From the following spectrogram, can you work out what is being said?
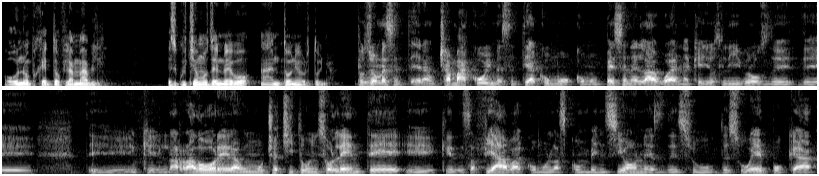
o un objeto flamable. Escuchemos de nuevo a Antonio Ortuño. Pues yo me sentía, era un chamaco y me sentía como, como pez en el agua en aquellos libros de, eh, en que el narrador era un muchachito insolente eh, que desafiaba como las convenciones de su, de su época.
